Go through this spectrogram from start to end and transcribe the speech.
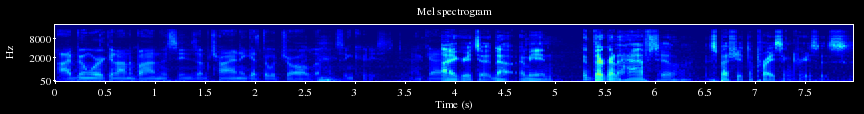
I've been working on it behind the scenes. I'm trying to get the withdrawal limits increased. Okay. I agree too. No, I mean they're going to have to, especially if the price increases.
